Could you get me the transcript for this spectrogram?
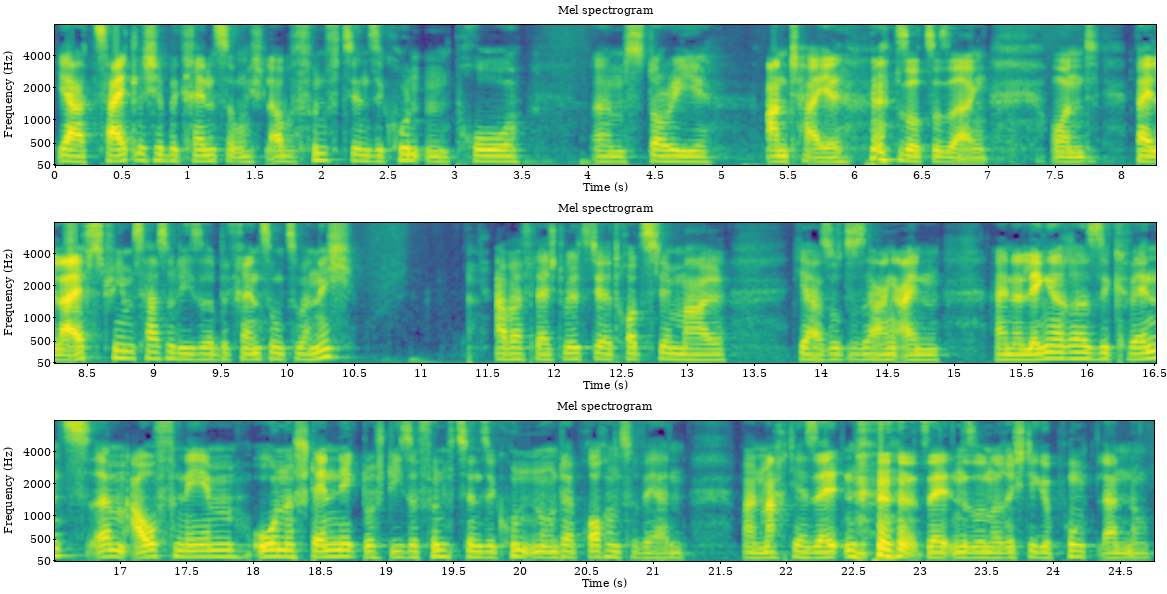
ja, zeitliche Begrenzung. Ich glaube 15 Sekunden pro ähm, Story-Anteil sozusagen. Und bei Livestreams hast du diese Begrenzung zwar nicht, aber vielleicht willst du ja trotzdem mal ja sozusagen ein, eine längere Sequenz ähm, aufnehmen, ohne ständig durch diese 15 Sekunden unterbrochen zu werden. Man macht ja selten, selten so eine richtige Punktlandung.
